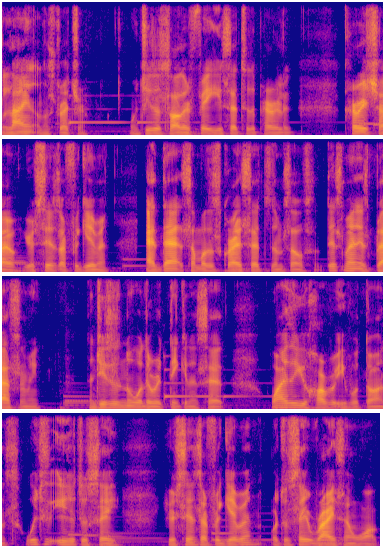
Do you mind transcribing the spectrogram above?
lying on a stretcher. When Jesus saw their faith, he said to the paralytic, Courage, child, your sins are forgiven. At that, some of the scribes said to themselves, This man is blaspheming. Then Jesus knew what they were thinking and said, Why do you harbor evil thoughts? Which is easier to say, Your sins are forgiven, or to say, Rise and walk?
